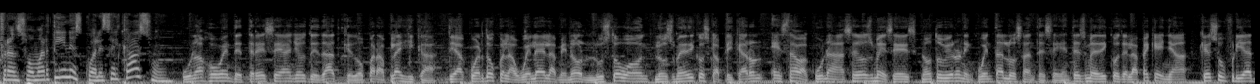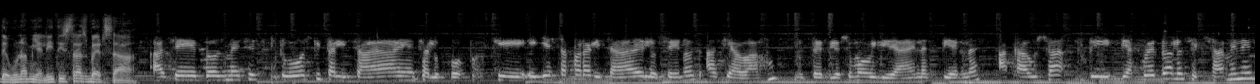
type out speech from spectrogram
François Martínez, ¿cuál es el caso? Una joven de 13 años de edad quedó parapléjica. De acuerdo con la abuela de la menor, Luz Tobón, los médicos que aplicaron esta vacuna hace dos meses no tuvieron en cuenta los antecedentes médicos de la pequeña que sufría de una mielitis transversa. Hace dos meses estuvo hospitalizada en salud porque ella está paralizada de los senos hacia abajo, perdió su movilidad en las piernas a causa de, de acuerdo a los exámenes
